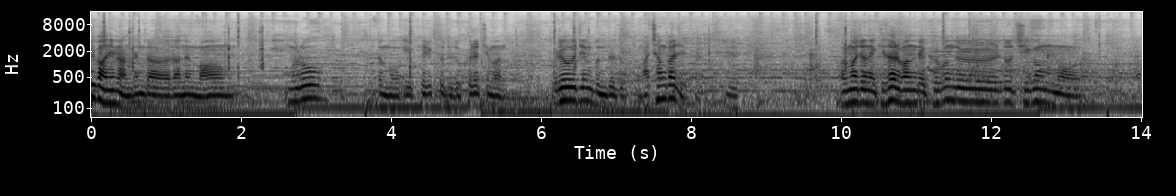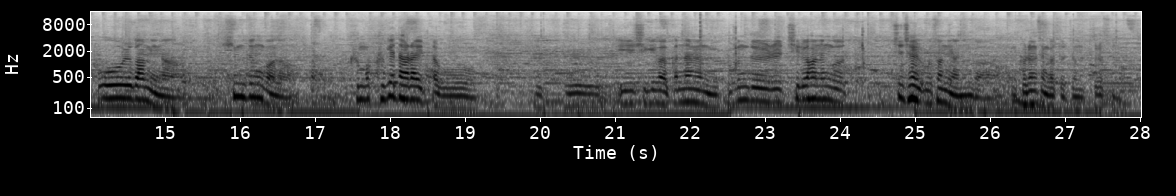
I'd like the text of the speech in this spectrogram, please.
우리가 아니면 안 된다라는 마음으로 어떤 뭐이 캐릭터들도 그렸지만 의료진 분들도 마찬가지일 거예요. 예. 얼마 전에 기사를 봤는데 그분들도 지금 뭐 우울감이나 힘든 거나 그 뭐 그게 달아 있다고 그 이 시기가 끝나면 그분들을 치료하는 것이 제일 우선이 아닌가 그런 생각도 좀 들었습니다.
